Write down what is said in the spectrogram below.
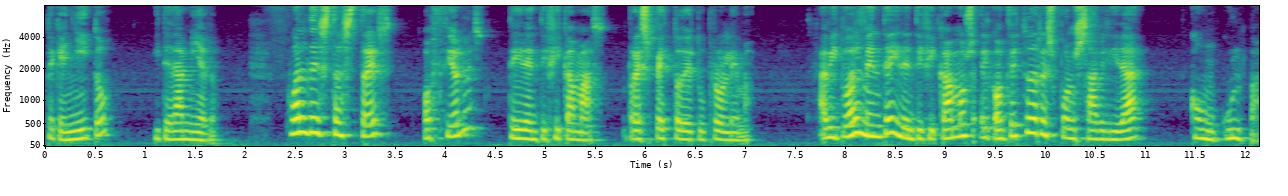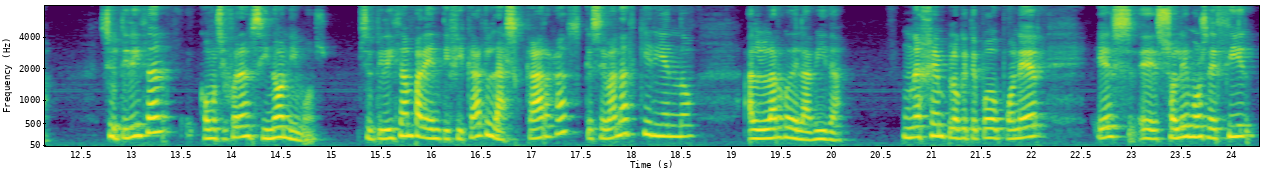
pequeñito y te da miedo. ¿Cuál de estas tres opciones te identifica más respecto de tu problema? Habitualmente identificamos el concepto de responsabilidad con culpa. Se utilizan como si fueran sinónimos, se utilizan para identificar las cargas que se van adquiriendo a lo largo de la vida. Un ejemplo que te puedo poner es, eh, solemos decir,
